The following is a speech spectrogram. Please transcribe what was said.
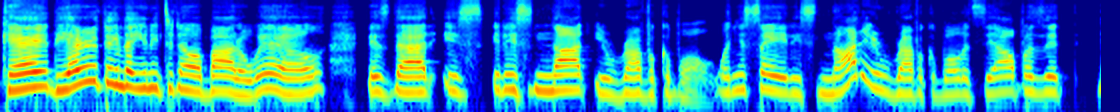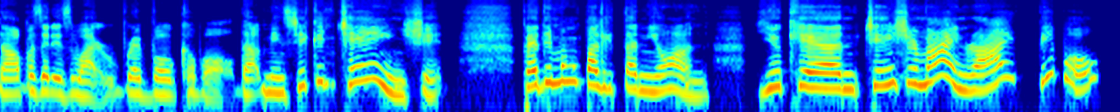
Okay the other thing that you need to know about a will is that is it is not irrevocable. When you say it is not irrevocable it's the opposite the opposite is what? Revocable. That means you can change it. Pwede mong palitan yon you can change your mind right? People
